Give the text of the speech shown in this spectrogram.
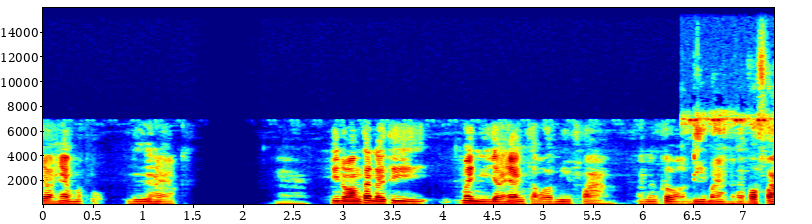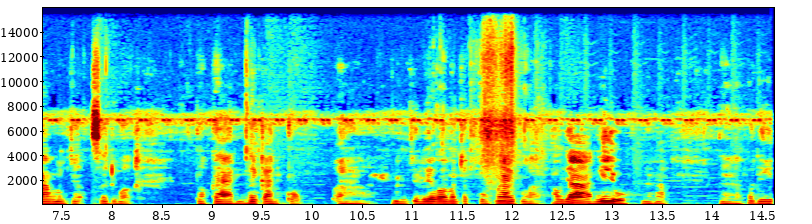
หญ้าแห้งมาโปะหรือหากพี่น้องท่านใดที่ไม่มีหญ้าแห้งแต่ว่ามีฟาง อันนั้นก็ดีมากนะครับ เพราะฟางมันจะสะดวกต่อการในการกลบอ่ามันจะเรียกว่ามันจะกลบง่ายกว่าเอาหญ้านี้อยู่นะครับแต่พอดี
